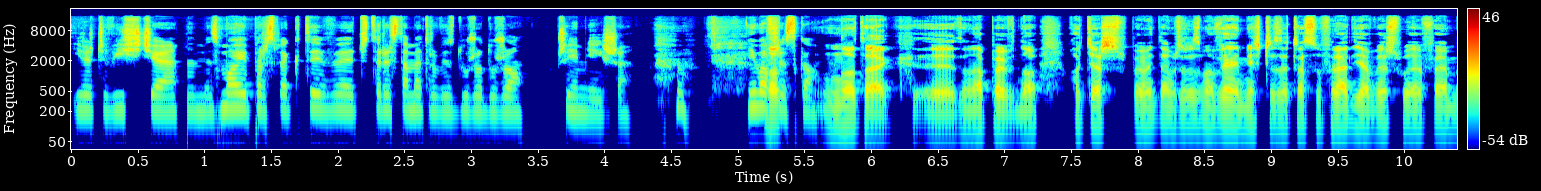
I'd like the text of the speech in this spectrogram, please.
i rzeczywiście z mojej perspektywy 400 metrów jest dużo, dużo przyjemniejsze. Mimo no, wszystko. No tak, e, to na pewno. Chociaż pamiętam, że rozmawiałem jeszcze za czasów radia Weszło FM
